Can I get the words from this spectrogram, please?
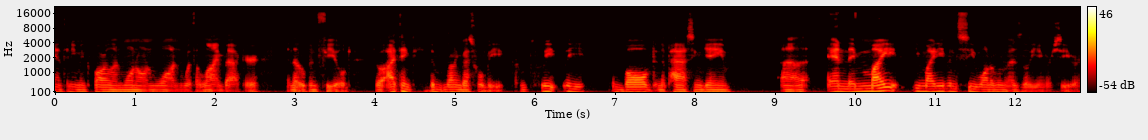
Anthony McFarland one on one with a linebacker in the open field. So I think the running backs will be completely involved in the passing game. Uh, and they might, you might even see one of them as the leading receiver.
